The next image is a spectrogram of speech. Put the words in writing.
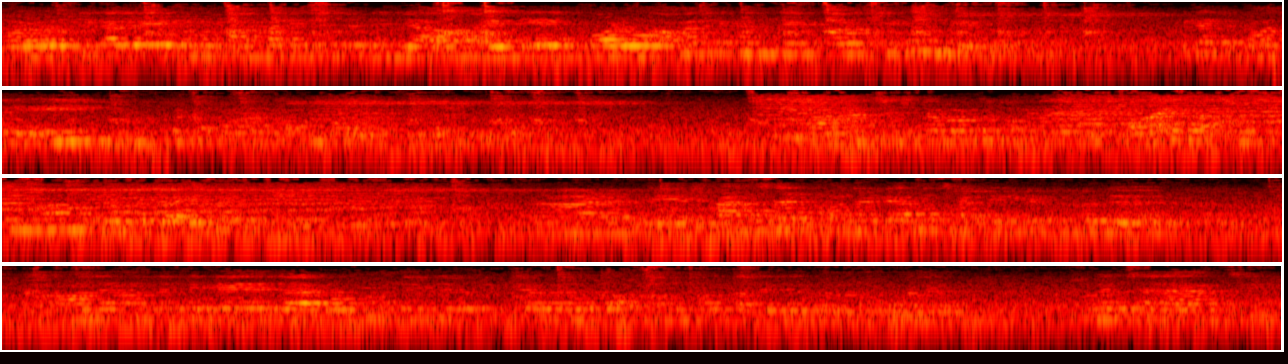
পরবর্তীকালে যাও আইটিআই করো, আমাদের এখান থেকে করো, সেখান থেকে ঠিক আছে, তোমাদের এই গুরুত্বটা তোমরা তখন জানার চেষ্টা করবে, তোমরা সবাই সাকসেসফুল না নিজেদের লাইফে Gracias.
